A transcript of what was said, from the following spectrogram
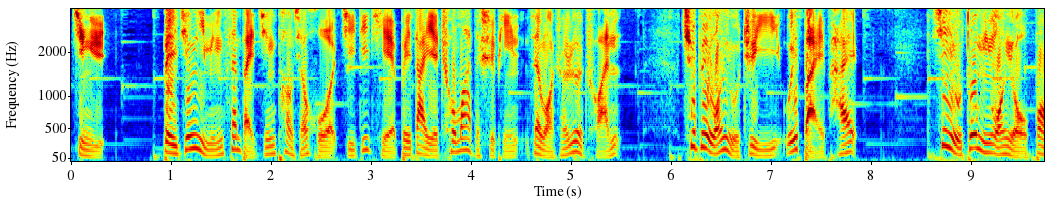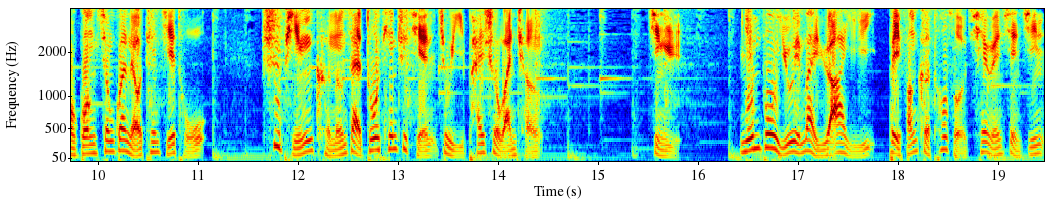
近日，北京一名三百斤胖小伙挤地铁被大爷臭骂的视频在网上热传，却被网友质疑为摆拍。现有多名网友曝光相关聊天截图，视频可能在多天之前就已拍摄完成。近日，宁波一位卖鱼阿姨被房客偷走千元现金，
